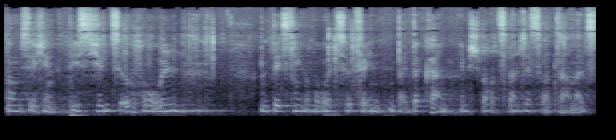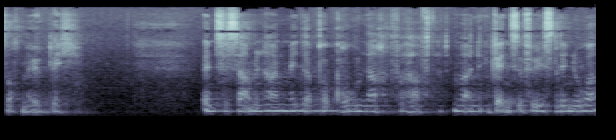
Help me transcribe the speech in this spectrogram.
um sich ein bisschen zu erholen, ein bisschen Ruhe zu finden bei Bekannten im Schwarzwald. Das war damals noch möglich. In Zusammenhang mit der Pogromnacht verhaftete man in Gänsefüßle nur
